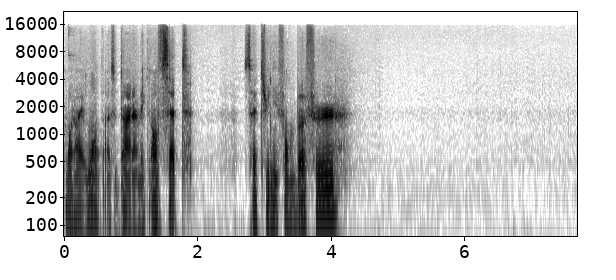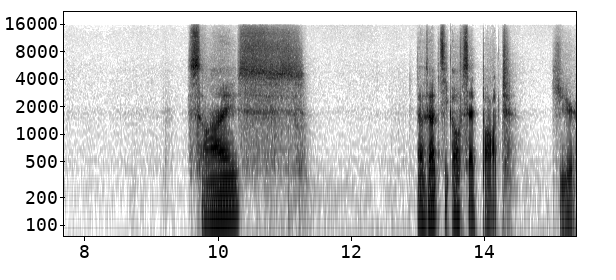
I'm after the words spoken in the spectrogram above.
what I want as a dynamic offset. Set uniform buffer. Size. Now that's the offset part here.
